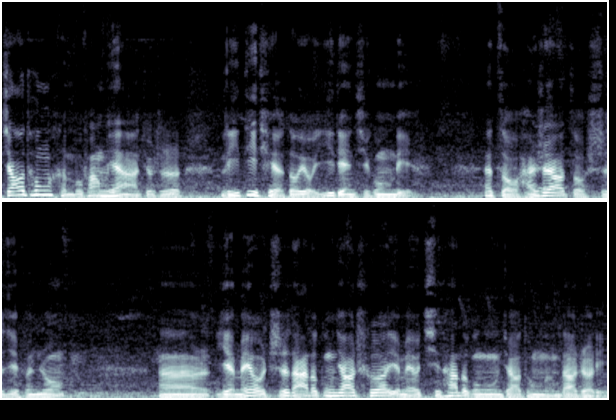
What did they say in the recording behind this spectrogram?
交通很不方便啊，就是离地铁都有一点几公里，那走还是要走十几分钟。嗯，也没有直达的公交车，也没有其他的公共交通能到这里，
